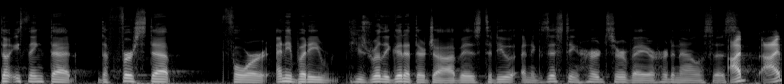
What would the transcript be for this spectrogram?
don't you think that the first step for anybody who's really good at their job is to do an existing herd survey or herd analysis? I, I,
